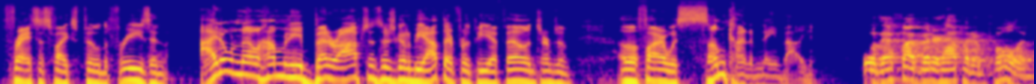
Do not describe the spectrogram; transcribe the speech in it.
Francis fights Phil De Fries, and I don't know how many better options there's going to be out there for the PFL in terms of of a fire with some kind of name value. Well, that fight better happen in Poland.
